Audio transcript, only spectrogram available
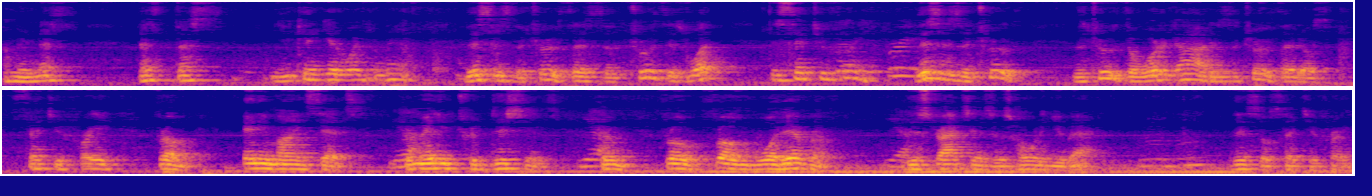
I mean, that's, that's, that's, you can't get away from that. This is the truth. This, the truth is what? To set you free. you free. This is the truth. The truth, the word of God is the truth. That will set you free from any mindsets, from any traditions, Yeah. from, from, from whatever Yeah. distractions is holding you back. This will set you free.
